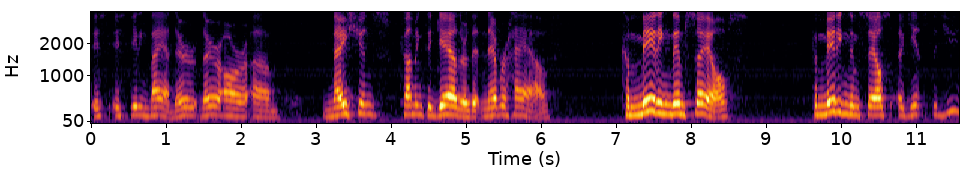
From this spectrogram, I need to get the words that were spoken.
it's, it's getting bad. There, there are um, nations coming together that never have, committing themselves, committing themselves against the Jew.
